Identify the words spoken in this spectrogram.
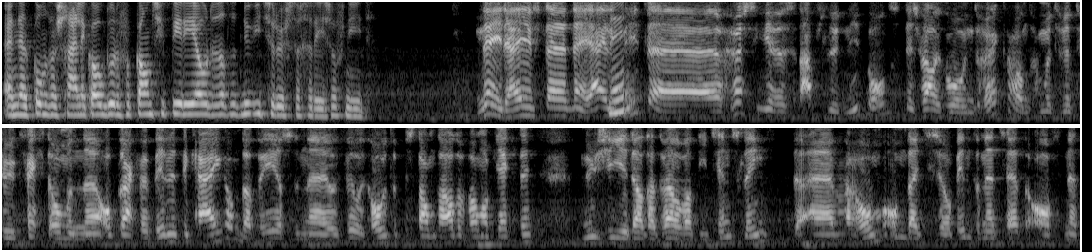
En dat komt waarschijnlijk ook door de vakantieperiode dat het nu iets rustiger is, of niet? Nee, dat heeft, eh, nee eigenlijk Nee? niet. Eh, rustiger is het absoluut niet bij ons. Het is wel gewoon druk, want we moeten natuurlijk vechten om een eh, opdracht weer binnen te krijgen. Omdat we eerst een veel groter bestand hadden van objecten. Nu zie je dat dat wel wat iets inslinkt. Waarom? Omdat je ze op internet zet of net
